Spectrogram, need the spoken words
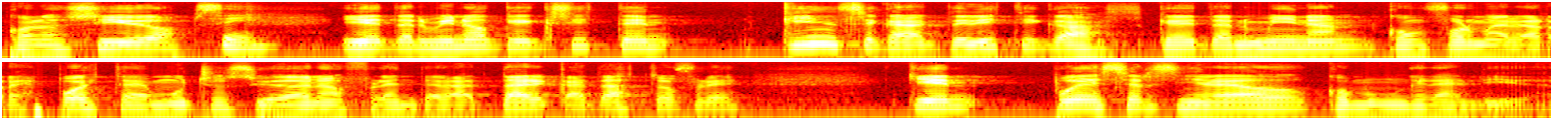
conocido. Sí. Y determinó que existen 15 características que determinan, conforme a la respuesta de muchos ciudadanos frente a la tal catástrofe, quién puede ser señalado como un gran líder.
